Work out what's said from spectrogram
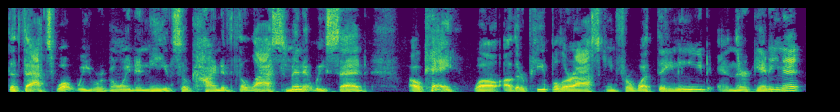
that that's what we were going to need. So, kind of the last minute, we said, "Okay, well, other people are asking for what they need, and they're getting it.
